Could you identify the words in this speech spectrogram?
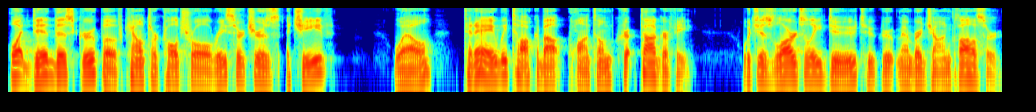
What did this group of countercultural researchers achieve? Well, today we talk about quantum cryptography, which is largely due to group member John Clauser,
